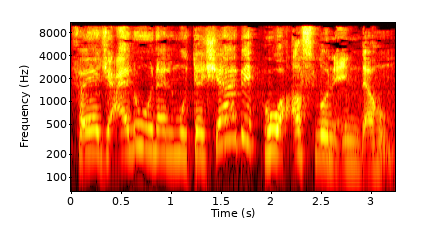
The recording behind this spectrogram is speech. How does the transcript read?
فيجعلون المتشابه هو أصل عندهم.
